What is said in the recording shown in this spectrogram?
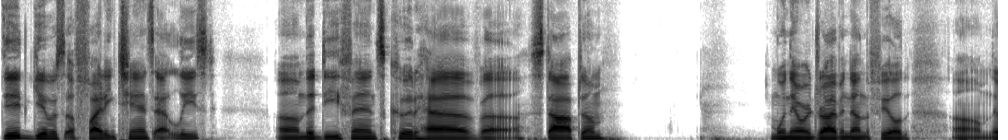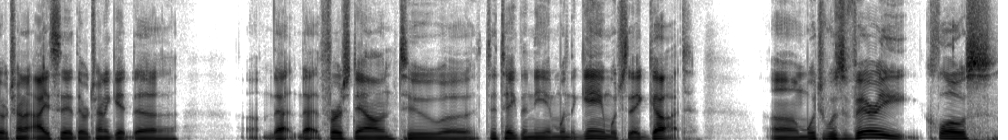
did give us a fighting chance at least. Um, the defense could have uh, stopped them when they were driving down the field. Um, they were trying to ice it. They were trying to get the um, that that first down to uh, to take the knee and win the game, which they got, um, which was very close.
